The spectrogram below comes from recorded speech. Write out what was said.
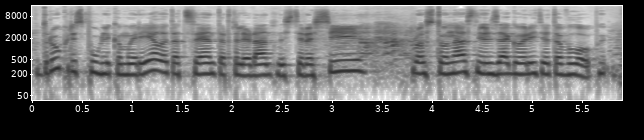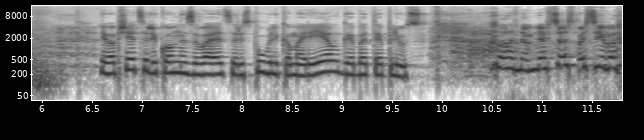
Вдруг Республика Мариэл – это центр толерантности России. Просто у нас нельзя говорить это в лоб. И вообще целиком называется Республика Мариэл ГБТ+. Ладно, у меня все, спасибо.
